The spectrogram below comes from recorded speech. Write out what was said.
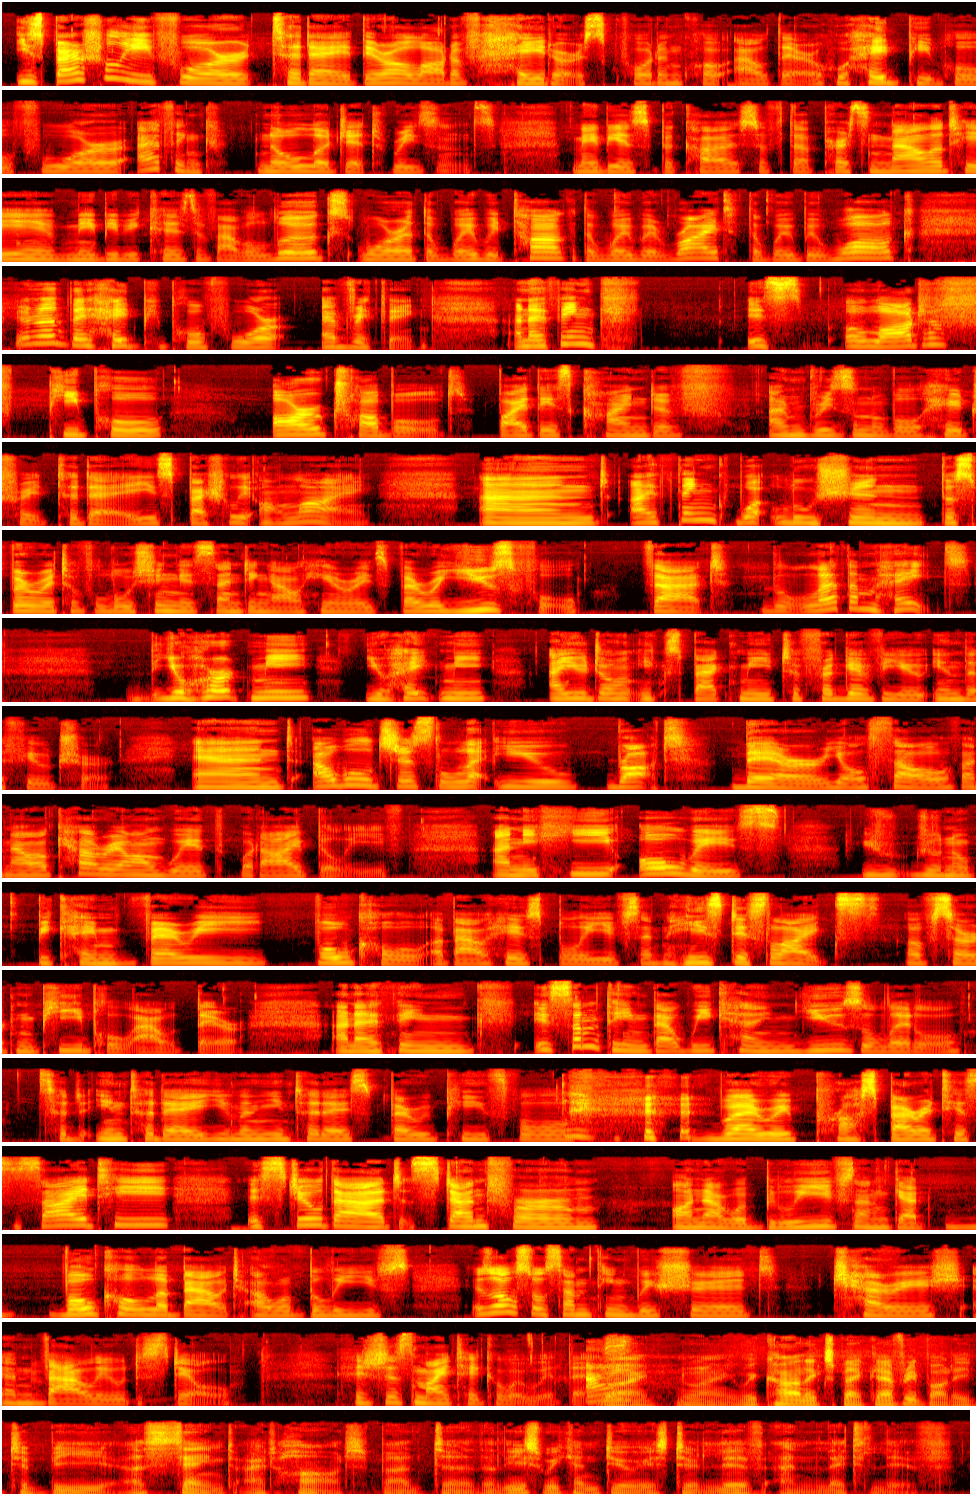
especially for today, there are a lot of haters, quote unquote, out there who hate people for, I think, no legit reasons. Maybe it's because of the personality, maybe because of our looks, or the way we talk, the way we write, the way we walk. You know, they hate people for everything. And I think it's a lot of people are troubled by this kind of unreasonable hatred today, especially online. And I think what Lu Xun, the spirit of Lu Xun, is sending out here is very useful. That let them hate. You hurt me, you hate me, and you don't expect me to forgive you in the future. And I will just let you rot there yourself, and I will carry on with what I believe. And he always, you, you know, became very vocal about his beliefs and his dislikes of certain people out there. And I think it's something that we can use a little to, in today, even in today's very peaceful, very prosperity society. It's still that stand firm on our beliefs and get vocal about our beliefs is also something we should cherish and value still. It's just my takeaway with it. Right, right. We can't expect everybody to be a saint at heart, but uh, the least we can do is to live and let live.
